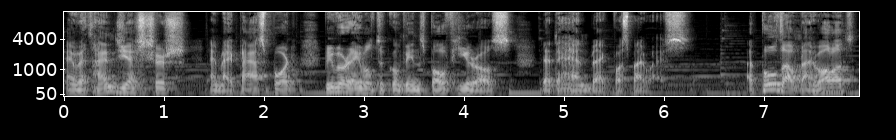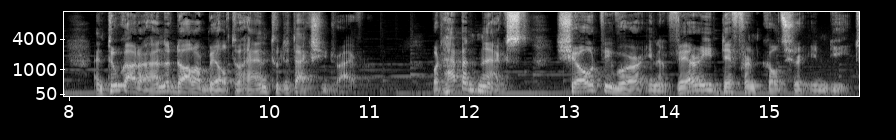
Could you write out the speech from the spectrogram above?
and with hand gestures, and my passport, we were able to convince both heroes that the handbag was my wife's. I pulled out my wallet and took out a $100 bill to hand to the taxi driver. What happened next showed we were in a very different culture indeed.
